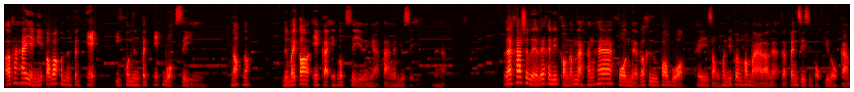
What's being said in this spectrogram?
แล้วถ้าให้อย่างนี้แปลว่าคนหนึ่งเป็น x อีกคนหนึ่งเป็น x บวก4เนาะเนาะหรือไม่ก็ x กับ x ลบ4อะไรเงี้ยต่างกันอยู่ 4 นะครับ และค่าเฉลี่ยเลขคณิตของน้ำหนักทั้ง 5 คนเนี่ยก็คือพอบวกไอ้สองคนที่เพิ่มเข้ามาแล้วเนี่ยจะเป็น 46 กิโลกรัม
